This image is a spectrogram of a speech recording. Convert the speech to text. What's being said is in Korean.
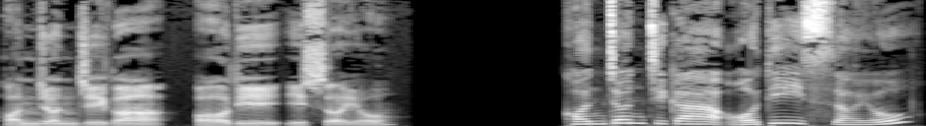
건전지가 어디 있어요? 건전지가 어디 있어요?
